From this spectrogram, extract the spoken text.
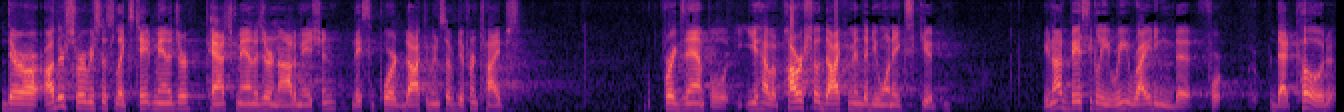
There are other services like State Manager, Patch Manager, and Automation. They support documents of different types. For example, you have a PowerShell document that you want to execute. You're not basically rewriting the, for, that code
